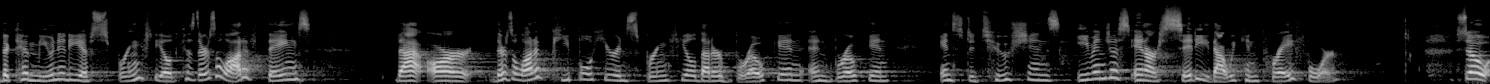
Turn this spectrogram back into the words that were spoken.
the community of Springfield, because there's a lot of things that are, there's a lot of people here in Springfield that are broken and broken institutions, even just in our city, that we can pray for. So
